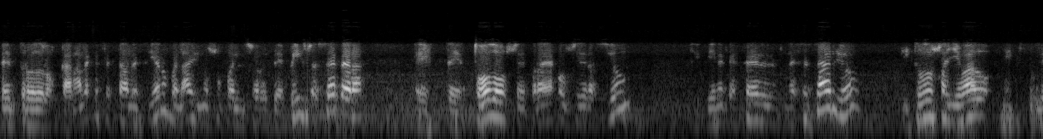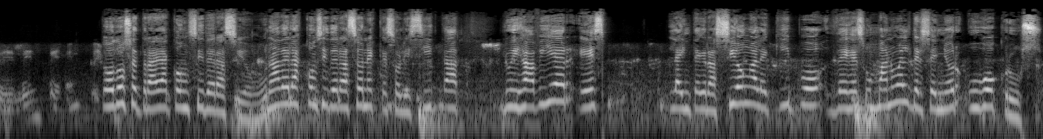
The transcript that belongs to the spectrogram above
dentro de los canales que se establecieron, ¿verdad? Hay unos supervisores de piso, etcétera. Este, todo se trae a consideración si tiene que ser necesario y todo se ha llevado excelentemente. Todo se trae a consideración. Una de las consideraciones que solicita Luis Javier es la integración al equipo de Jesús Manuel del señor Hugo Cruz.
